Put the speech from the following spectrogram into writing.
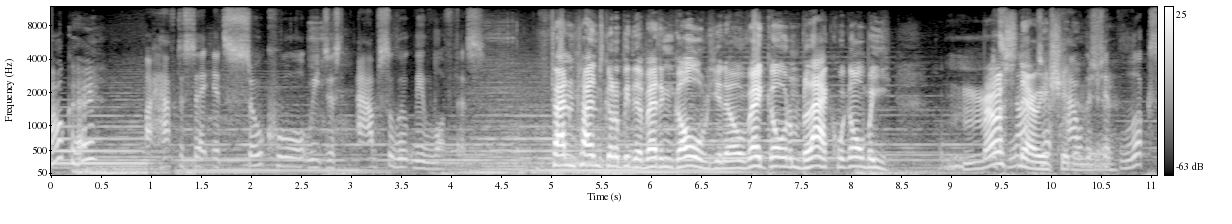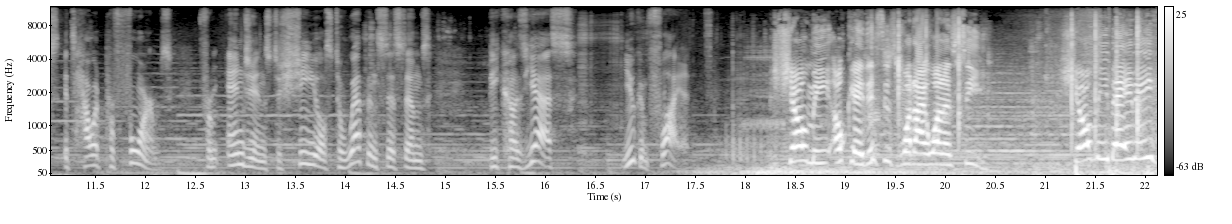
Okay. I have to say, it's so cool. We just absolutely love this. Fan plan's gonna be the red and gold, you know, red, gold, and black. We're gonna be It's mercenary not just shit how the ship looks, it's how it performs, from engines to shields to weapon systems, because yes, you can fly it. Show me. Okay, this is what I want to see. Show me, baby.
